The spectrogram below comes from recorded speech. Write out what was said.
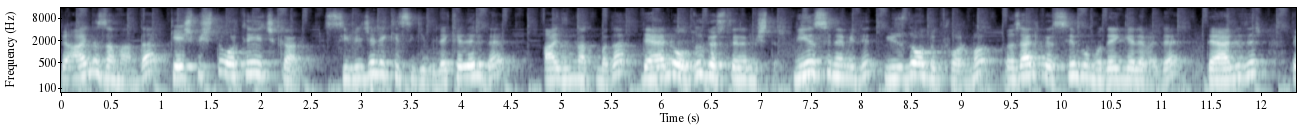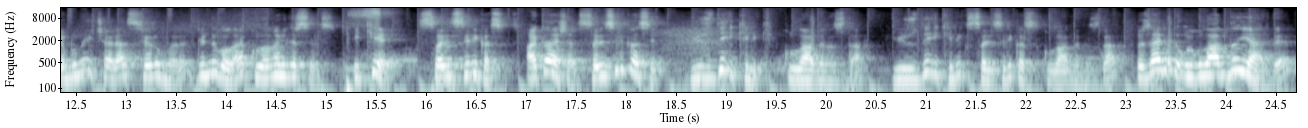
ve aynı zamanda geçmişte ortaya çıkan sivilce lekesi gibi lekeleri de aydınlatmada değerli olduğu gösterilmiştir. Niasinamidin %10'luk formu özellikle serumu dengelemede değerlidir ve bunu içeren serumları günlük olarak kullanabilirsiniz. 2. Salisilik asit. Arkadaşlar salisilik asit %2'lik kullandığınızda %2'lik salisilik asit kullandığınızda özellikle uygulandığı yerde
